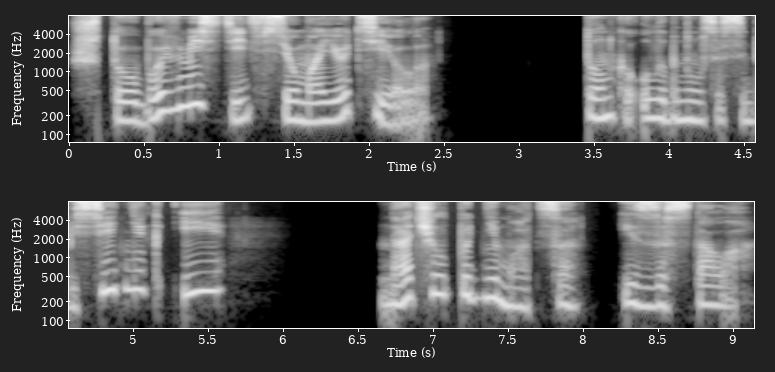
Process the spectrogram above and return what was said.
«Чтобы вместить все мое тело», Тонко улыбнулся собеседник и начал подниматься из-за стола.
